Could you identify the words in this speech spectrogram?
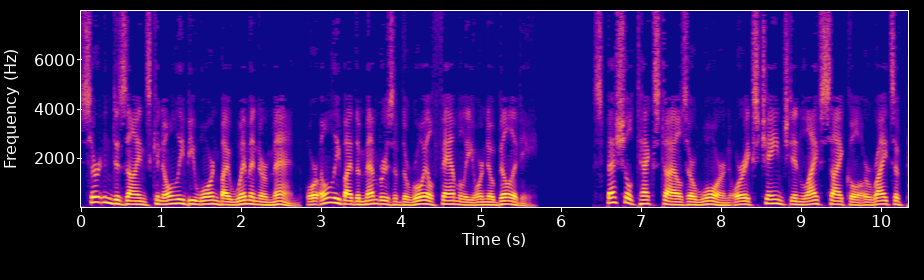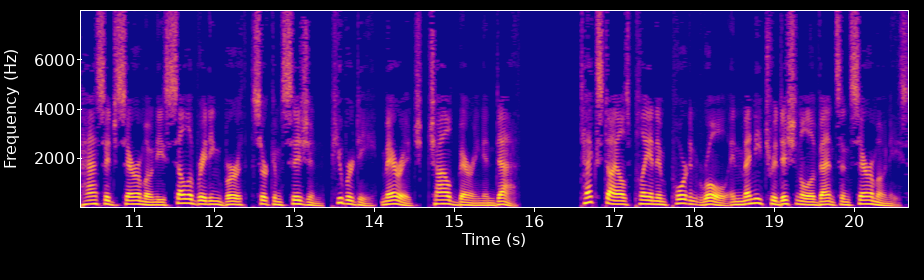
Certain designs can only be worn by women or men, or only by the members of the royal family or nobility. Special textiles are worn or exchanged in life cycle or rites of passage ceremonies celebrating birth, circumcision, puberty, marriage, childbearing and death. Textiles play an important role in many traditional events and ceremonies.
